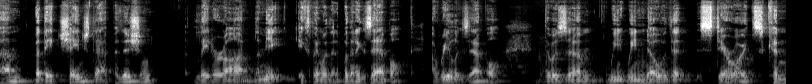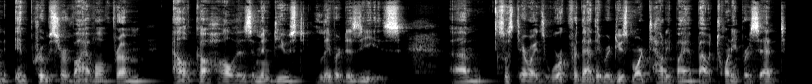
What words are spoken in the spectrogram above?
Um, but they changed that position later on. Let me explain with, with an example, a real example. There was um, we we know that steroids can improve survival from alcoholism-induced liver disease. Um, so steroids work for that. They reduce mortality by about twenty percent.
